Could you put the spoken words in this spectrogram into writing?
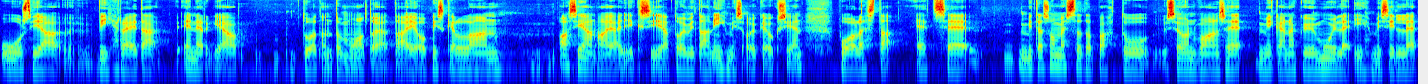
uusia vihreitä energiatuotantomuotoja tai opiskellaan asianajajiksi ja toimitaan ihmisoikeuksien puolesta. Että se, mitä somessa tapahtuu, se on vaan se, mikä näkyy muille ihmisille,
